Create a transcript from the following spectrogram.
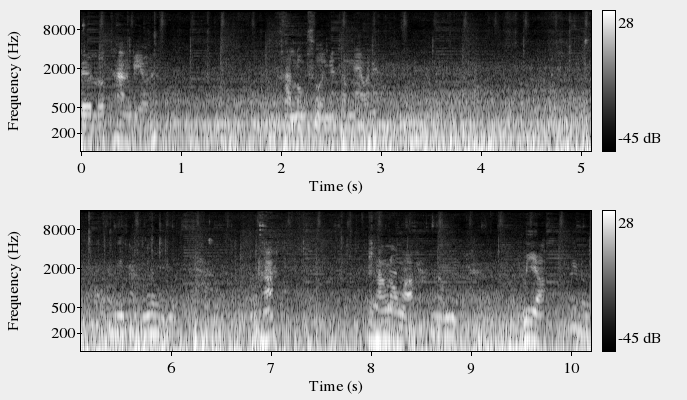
เดินรถทางเดียวนะขาลงสวนกันทำไงวะเนี่ยจะมีทางลงทางฮะมีทางลงเหรอทางลงมีเหรอ ไม่รู้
